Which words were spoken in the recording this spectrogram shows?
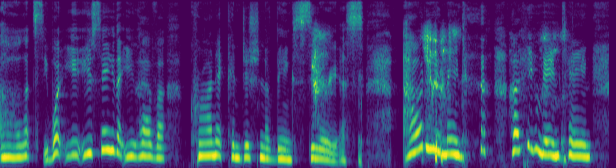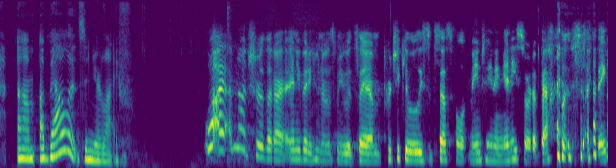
uh, let's see. What you, you say that you have a chronic condition of being serious. How do you maintain? how do you maintain um, a balance in your life? Well, I, am not sure that I, anybody who knows me would say I'm particularly successful at maintaining any sort of balance. I think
